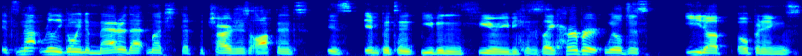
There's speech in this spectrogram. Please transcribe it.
It's not really going to matter that much that the Chargers' offense is impotent, even in theory, because it's like Herbert will just eat up openings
